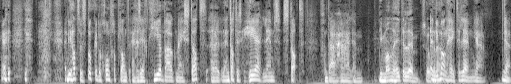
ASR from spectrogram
en die had zijn stok in de grond geplant en gezegd, hier bouw ik mijn stad. Uh, en dat is Heer Lems stad. Vandaar Haarlem. Die man heette Lem. Zo en die man heette Lem, ja. Ja,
